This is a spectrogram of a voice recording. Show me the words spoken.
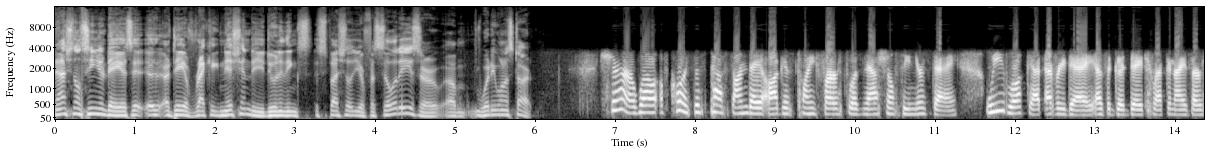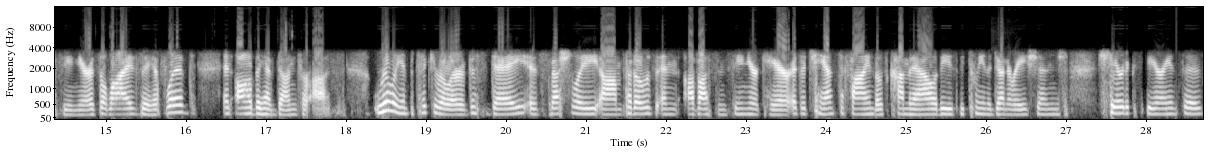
National Senior Day is it a day of recognition? Do you do anything special at your facilities, or um, where do you want to start? Sure. Well, of course, this past Sunday, August 21st, was National Seniors Day. We look at every day as a good day to recognize our seniors, the lives they have lived, and all they have done for us. Really, in particular, this day, especially um, for those in, of us in senior care, is a chance to find those commonalities between the generations, shared experiences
